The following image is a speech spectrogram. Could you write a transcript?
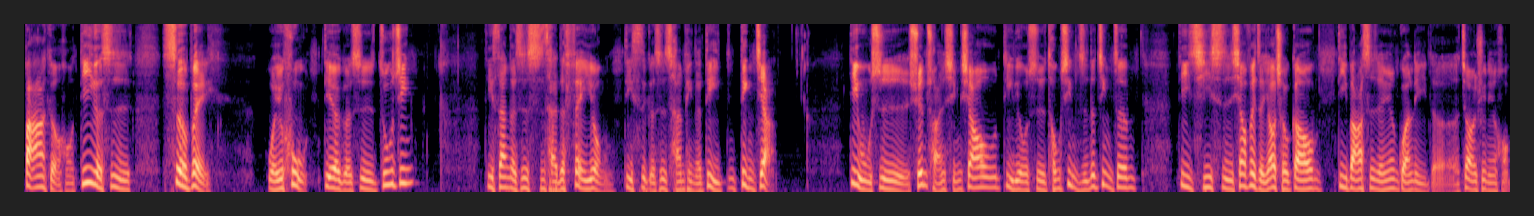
八个哈。第一个是设备。维护，第二个是租金，第三个是食材的费用，第四个是产品的定定价，第五是宣传行销，第六是同性质的竞争，第七是消费者要求高，第八是人员管理的教育训练好，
